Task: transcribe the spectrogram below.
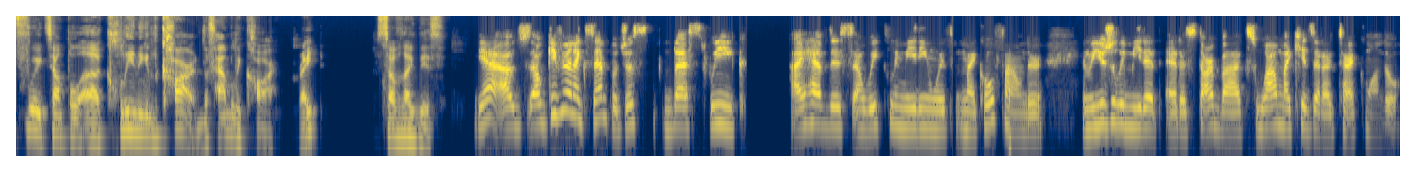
for example, uh, cleaning the car, the family car, right? Stuff like this. Yeah, I'll, I'll give you an example. Just last week, I have this a weekly meeting with my co-founder, and we usually meet at, at a Starbucks while my kids are at Taekwondo.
